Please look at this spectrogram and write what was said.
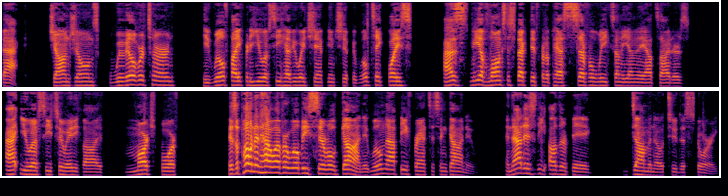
back. Jon Jones will return. He will fight for the UFC Heavyweight Championship. It will take place, as we have long suspected for the past several weeks on the MMA Outsiders, at UFC 285, March 4th. His opponent, however, will be Ciryl Gane. It will not be Francis Ngannou. And that is the other big domino to this story.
